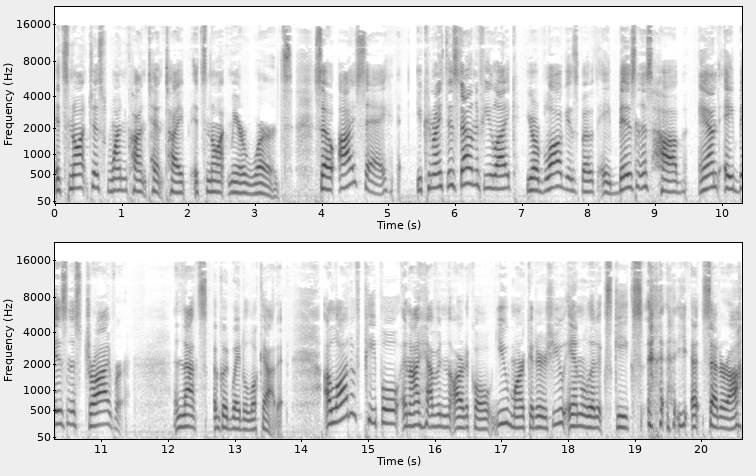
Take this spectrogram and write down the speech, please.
It's not just one content type, it's not mere words. So I say, you can write this down if you like. Your blog is both a business hub and a business driver. And that's a good way to look at it. A lot of people, and I have in the article, you marketers, you analytics geeks, etc.,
